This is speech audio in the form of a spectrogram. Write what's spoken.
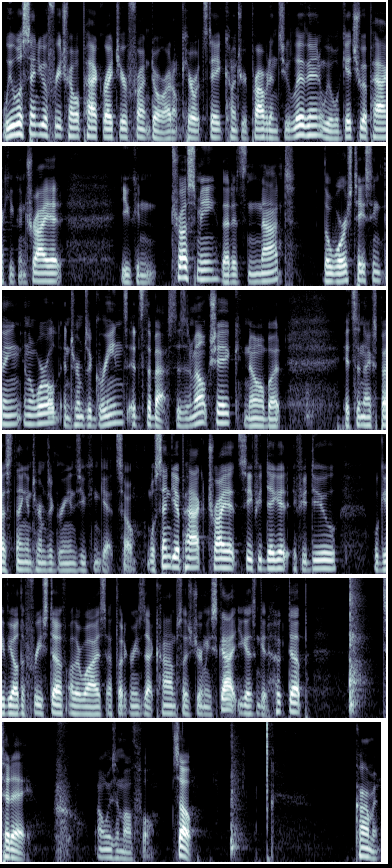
We will send you a free travel pack right to your front door. I don't care what state, country, providence you live in. We will get you a pack. You can try it. You can trust me that it's not the worst tasting thing in the world in terms of greens. It's the best. Is it a milkshake? No, but it's the next best thing in terms of greens you can get. So we'll send you a pack. Try it. See if you dig it. If you do, we'll give you all the free stuff. Otherwise, athleticgreens.com slash Jeremy Scott. You guys can get hooked up today. Whew, always a mouthful. So, Carmen.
